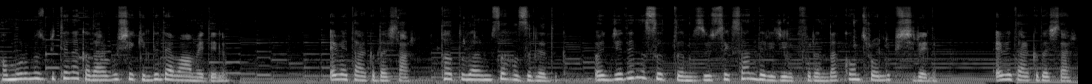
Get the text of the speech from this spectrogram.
Hamurumuz bitene kadar bu şekilde devam edelim. Evet arkadaşlar, tatlılarımızı hazırladık. Önceden ısıttığımız 180 derecelik fırında kontrollü pişirelim. Evet arkadaşlar,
